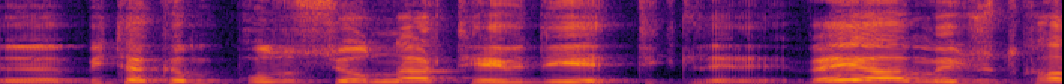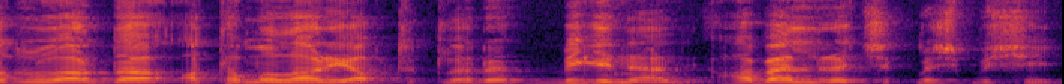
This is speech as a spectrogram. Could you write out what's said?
e, bir takım pozisyonlar tevdi ettikleri veya mevcut kadrolarda atamalar yaptıkları bilinen haberlere çıkmış bir şey.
